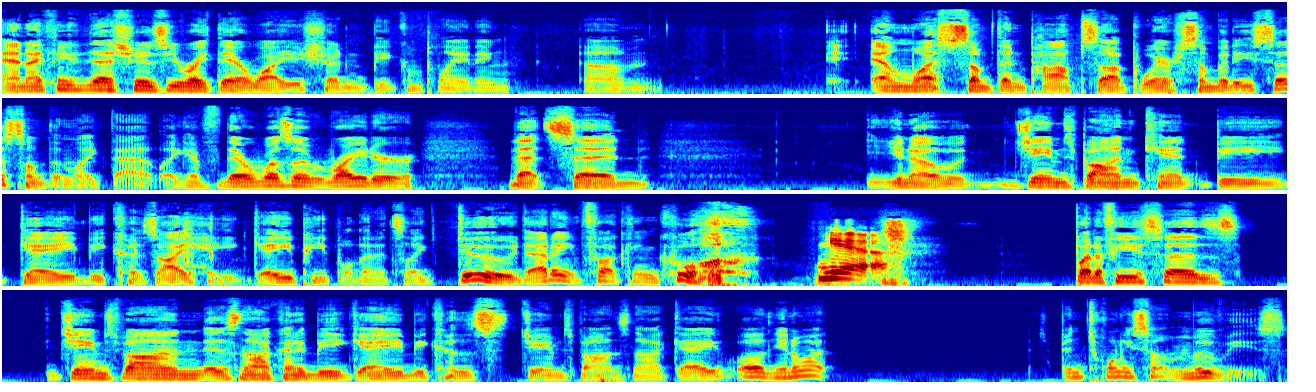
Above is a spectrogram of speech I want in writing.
And I think that shows you right there why you shouldn't be complaining, um, unless something pops up where somebody says something like that. Like if there was a writer that said you know, James Bond can't be gay because I hate gay people, then it's like, dude, that ain't fucking cool. Yeah. but if he says James Bond is not going to be gay because James Bond's not gay, well, you know what? It's been 20 something movies.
